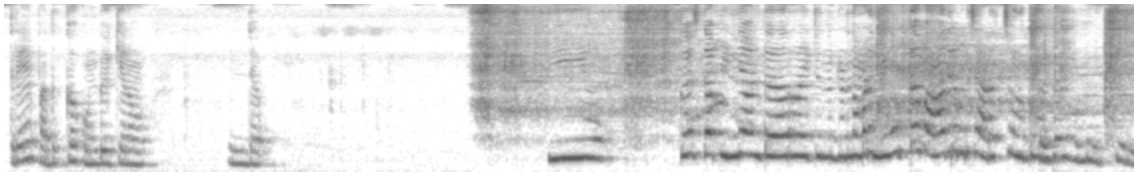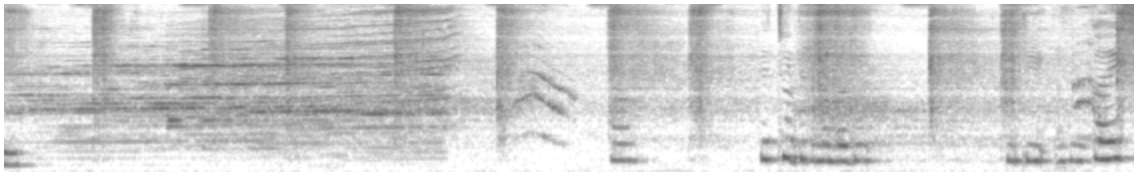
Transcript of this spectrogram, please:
ഇത്രയും പതുക്കെ കൊണ്ടുവയ്ക്കണോ എന്റെ പിന്നെ അവൻ ടെററായിട്ട് നിന്നിട്ടുണ്ട് നമ്മുടെ ന്യൂട്ട് വാതിൽ പിടിച്ച് അടച്ചു കൊടുക്കുന്നുണ്ട് കൊണ്ട് വെക്കല്ലേ? വെച്ച് കൊടുത്തിട്ട് നമ്മളത് ഗൈസ്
